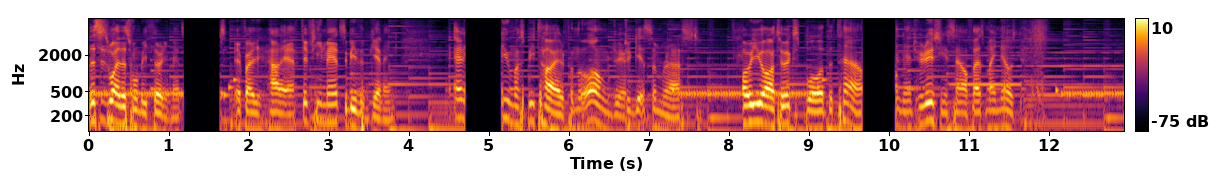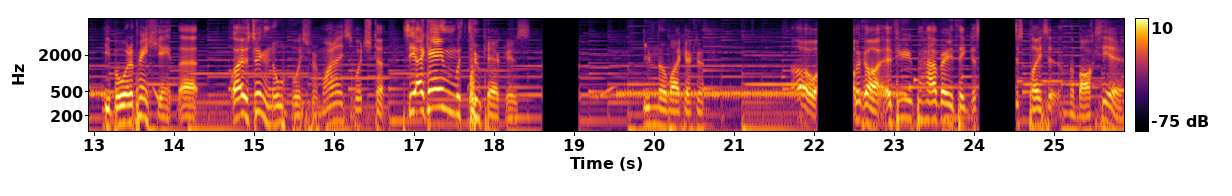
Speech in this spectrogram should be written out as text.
This is why this won't be 30 minutes. If I had it at 15 minutes, it'd be the beginning. And you must be tired from the long journey to get some rest. Or you ought to explore the town and introduce yourself as my nose. People would appreciate that. Well, I was doing an old voice from why did I switch to... See, I came with two characters. Even though my character... Oh, I forgot. If you have anything, just just place it in the box here.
